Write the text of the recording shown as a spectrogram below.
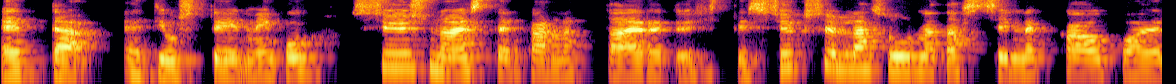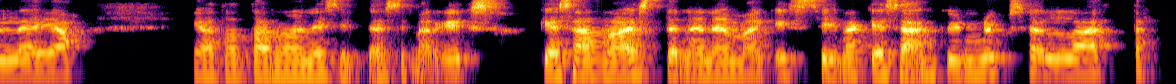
että, että justiin niin kuin syysnaisten kannattaa erityisesti syksyllä suunnata sinne kaupoille ja, ja tota noin, niin sitten esimerkiksi kesänaisten enemmänkin siinä kesän kynnyksellä, että,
